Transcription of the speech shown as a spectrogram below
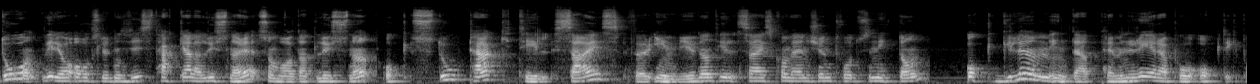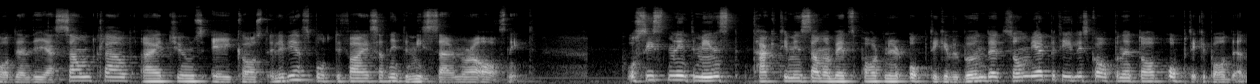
Då vill jag avslutningsvis tacka alla lyssnare som valt att lyssna och stort tack till SISE för inbjudan till SISE Convention 2019. Och glöm inte att prenumerera på Optikpodden via Soundcloud, iTunes, Acast eller via Spotify så att ni inte missar några avsnitt. Och sist men inte minst, tack till min samarbetspartner Optikerförbundet som hjälper till i skapandet av Optikerpodden.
